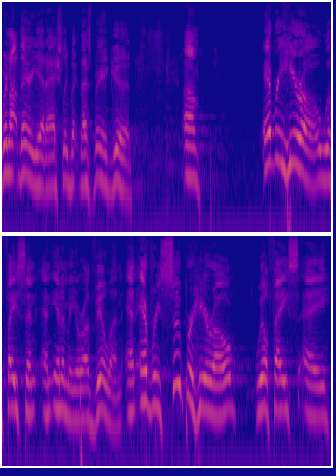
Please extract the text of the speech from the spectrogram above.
We're not there yet, Ashley, but that's very good. Um, every hero will face an, an enemy or a villain, and every superhero will face a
